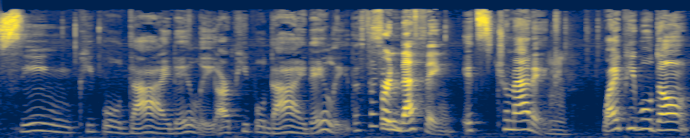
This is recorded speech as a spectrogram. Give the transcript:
seeing people die daily. Our people die daily. That's For nothing. it's traumatic. Mm. White people don't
